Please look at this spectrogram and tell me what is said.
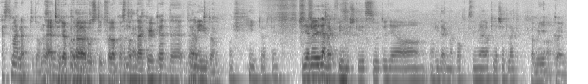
Ezt már nem tudom. Lehet, Szerintem hogy akkor a ruszkik felakasztották őket, de, de nem tudom. hogy így történt. És ugye erről egy remek film is készült, ugye a, a Hideg Napok címmel, aki esetleg... Ami a... könyv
